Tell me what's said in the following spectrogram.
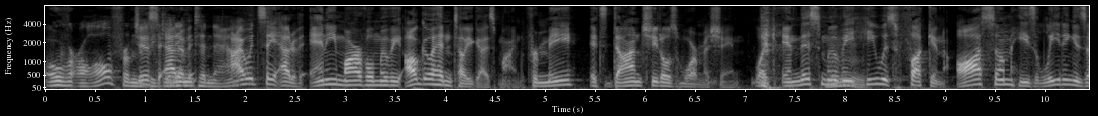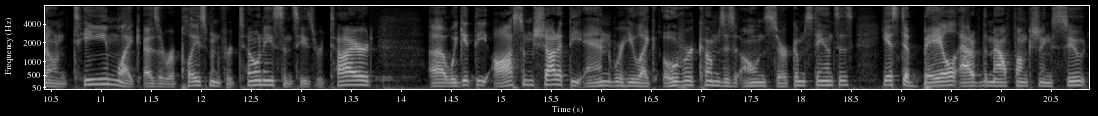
overall from Just the out beginning of to now. I would say out of any Marvel movie, I'll go ahead and tell you guys mine. For me, it's Don Cheadle's War Machine. Like in this movie, he was fucking awesome. He's leading his own team, like as a replacement for Tony since he's retired. Uh, we get the awesome shot at the end where he like overcomes his own circumstances. He has to bail out of the malfunctioning suit.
